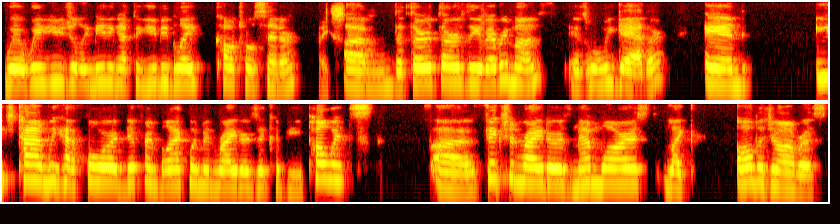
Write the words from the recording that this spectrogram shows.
where we're usually meeting at the Eubie Blake Cultural Center. Nice. Um, the third Thursday of every month is when we gather. And each time we have four different Black women writers. It could be poets, uh, fiction writers, memoirs, like all the genres.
